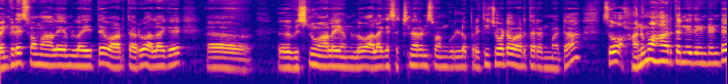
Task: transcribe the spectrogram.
వెంకటేశ్వర ఆలయంలో అయితే వాడతారు. అలాగే విష్ణు ఆలయంలో అలాగే సత్యనారాయణ స్వామి గుడిలో ప్రతి చోట వాడతారనమాట సో హనుమ హారతి అనేది ఏంటంటే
